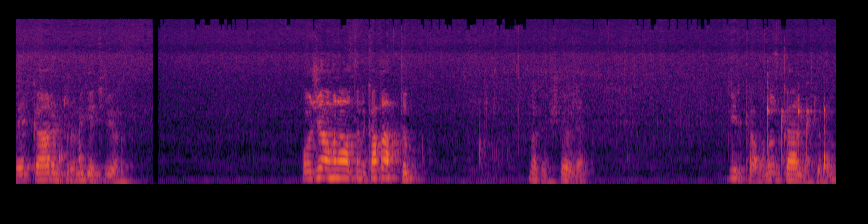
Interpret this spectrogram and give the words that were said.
Ve garnitürümü getiriyorum. Ocağımın altını kapattım. Bakın şöyle. Bir kavanoz garnitürüm.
